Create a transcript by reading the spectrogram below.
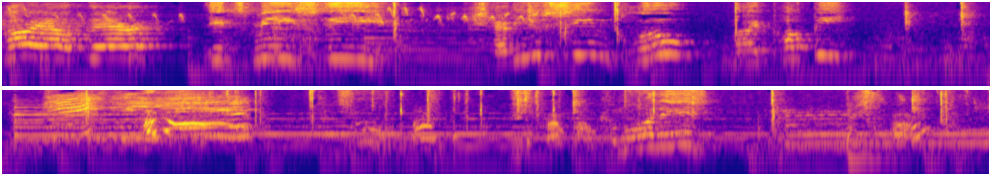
Hi out there. It's me, Steve. Have you seen Blue, my puppy? Oh, come on in.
